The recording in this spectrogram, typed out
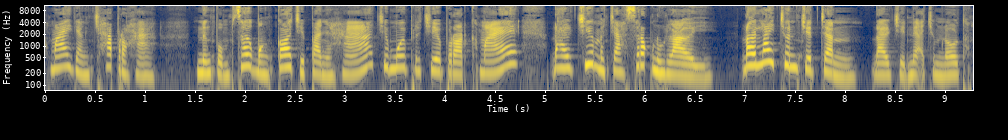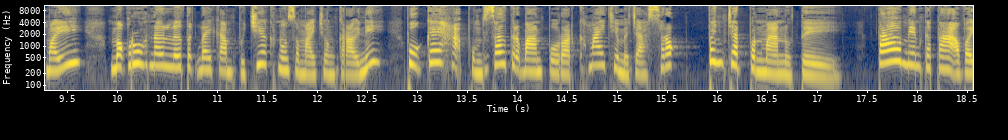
ខ្មែរយ៉ាងឆាប់រហ័សនិងពុំសូវបង្កជាបញ្ហាជាមួយប្រជាពលរដ្ឋខ្មែរដែលជាម្ចាស់ស្រុកនោះឡើយ។ដោយឡែកជនជាតិចិនដែលជាអ្នកចំណូលថ្មី មករស់នៅលើទឹកដីកម្ពុជាក្នុងសម័យចុងក្រោយនេះពួកគេហាក់ពុំសូវត្រូវបានពលរដ្ឋខ្មែរជាម្ចាស់ស្រុកពេញចិត្តប៉ុន្មាននោះទេ តើមានកត្តាអ្វី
